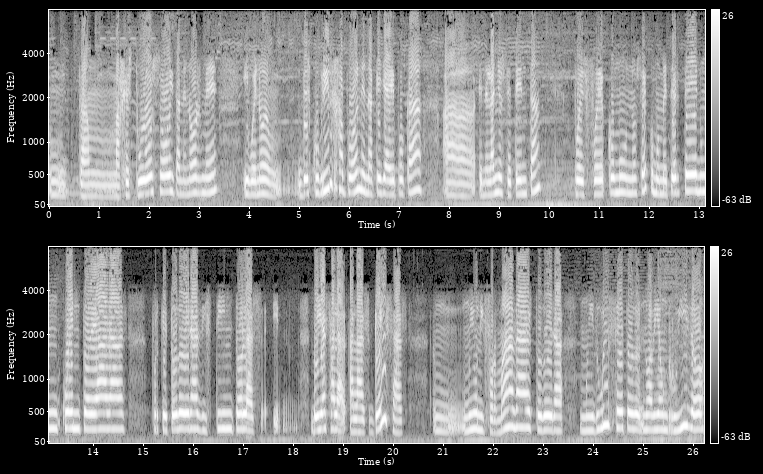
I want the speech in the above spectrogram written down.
mm, tan majestuoso y tan enorme, y bueno, descubrir Japón en aquella época, ah, en el año 70, pues fue como, no sé, como meterte en un cuento de hadas, porque todo era distinto, las veías a, la- a las geisas muy uniformadas, todo era muy dulce, todo no había un ruido,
